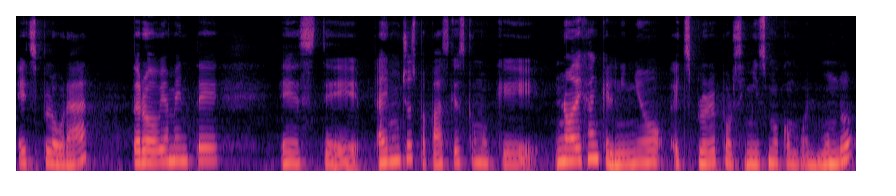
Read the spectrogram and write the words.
explorar, pero obviamente este, hay muchos papás que es como que no dejan que el niño explore por sí mismo como el mundo,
